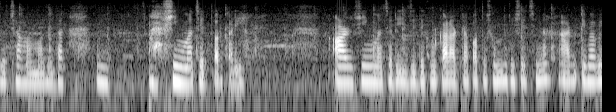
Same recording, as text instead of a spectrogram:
গেছে আমার মজাদার শিং মাছের তরকারি। আর শিং মাছের এই যে দেখুন কালারটা কত সুন্দর এসেছে না? আর এভাবে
